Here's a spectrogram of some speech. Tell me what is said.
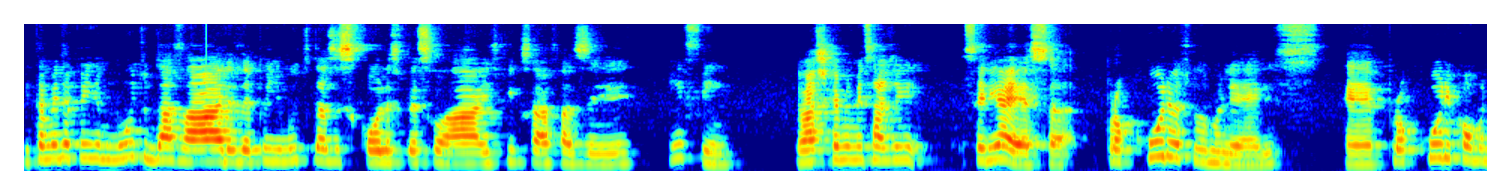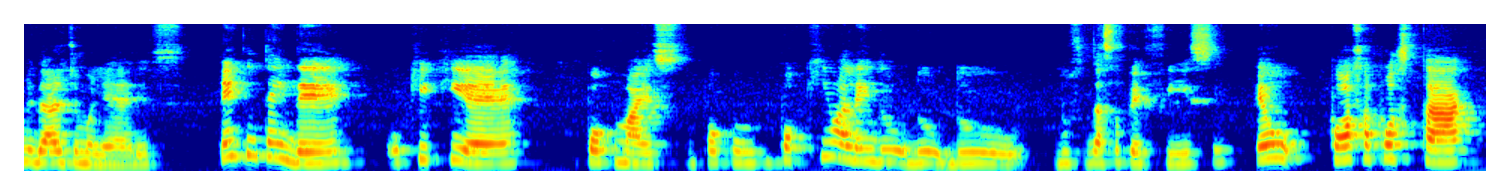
E também depende muito das áreas, depende muito das escolhas pessoais, o que você vai fazer, enfim. Eu acho que a minha mensagem seria essa: procure outras mulheres, é, procure comunidade de mulheres, tente entender o que, que é pouco mais, um, pouco, um pouquinho além do, do, do, do da superfície. Eu posso apostar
